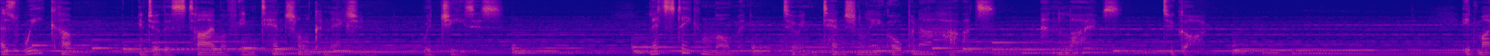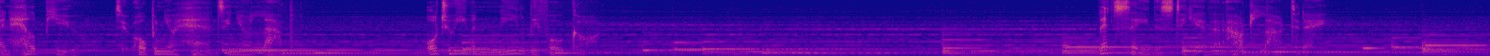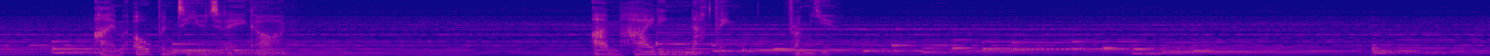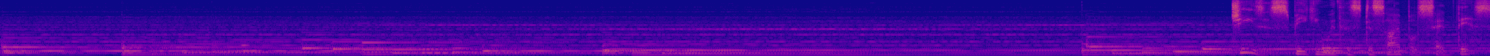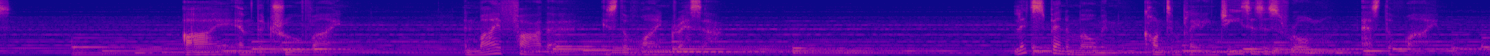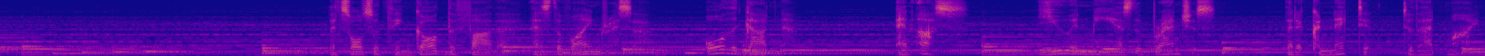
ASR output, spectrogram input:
As we come into this time of intentional connection with Jesus, let's take a moment to intentionally open our hearts and lives to God. It might help you to open your hands in your lap or to even kneel before God. Let's say this together out loud today. I'm open to you today, God. I'm hiding nothing from you. Jesus, speaking with his disciples, said this I am the true vine, and my Father is the vine dresser. Let's spend a moment contemplating Jesus' role as the vine. Let's also think God the Father as the vine dresser or the gardener, and us, you and me, as the branches that are connected to that mind.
